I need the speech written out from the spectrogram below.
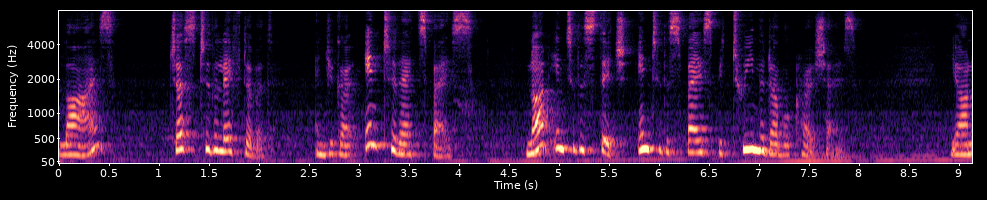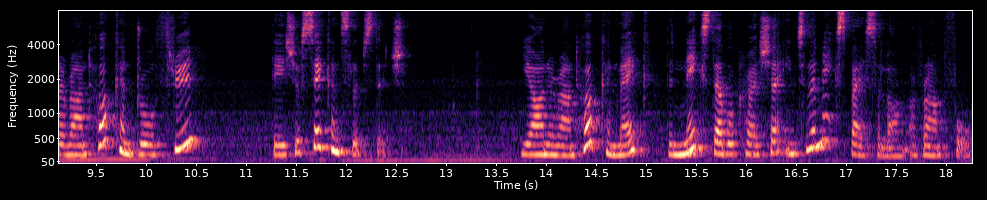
lies just to the left of it. And you go into that space, not into the stitch, into the space between the double crochets. Yarn around hook and draw through. There's your second slip stitch. Yarn around hook and make the next double crochet into the next space along of round 4.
